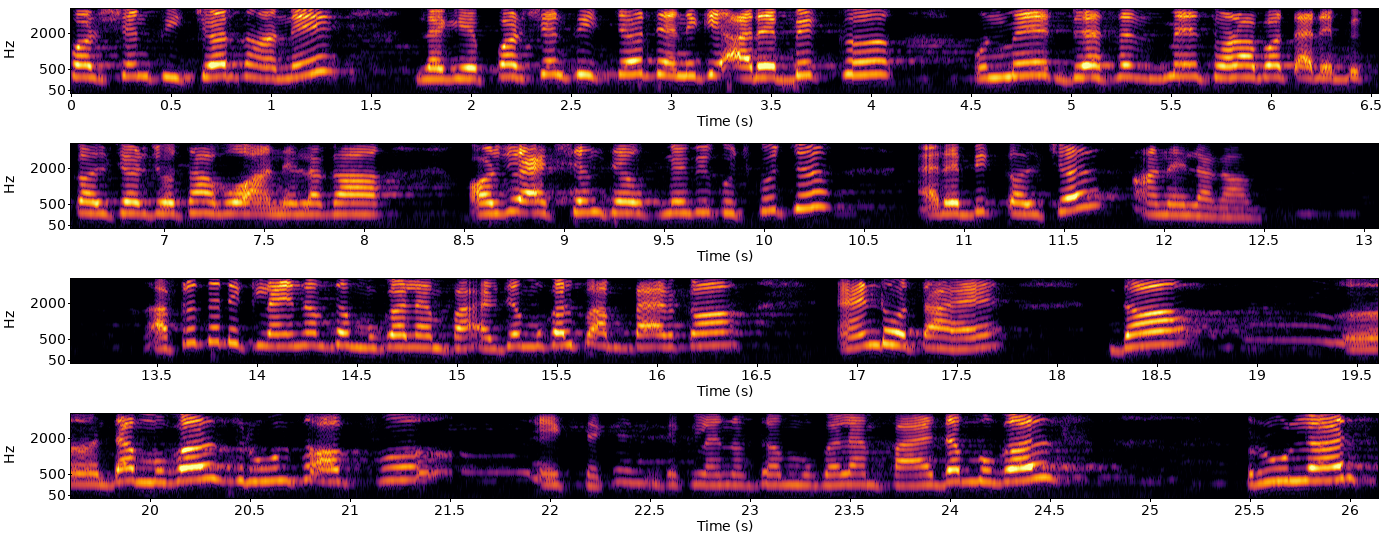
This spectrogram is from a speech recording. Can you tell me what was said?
पर्शियन फीचर्स आने लगे। पर्शियन फीचर्स यानी कि अरेबिक उनमें ड्रेसेस में थोड़ा बहुत अरेबिक कल्चर जो था, वो आने लगा। और जो एक्शन थे, उसमें भी कुछ कुछ अरेबिक कल्चर आने लगा। After the decline of the Mughal empire जब मुगल एम्पायर का एंड होता है the the Mughals rules of एक second decline of the Mughal empire the Mughals rulers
